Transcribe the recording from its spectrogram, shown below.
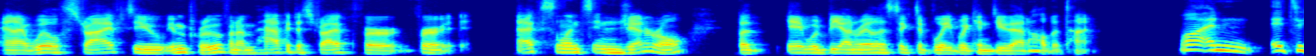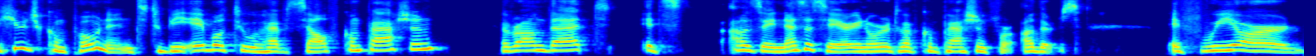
and I will strive to improve. And I'm happy to strive for, for excellence in general but it would be unrealistic to believe we can do that all the time. Well, and it's a huge component to be able to have self compassion around that. It's, I would say, necessary in order to have compassion for others. If we are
